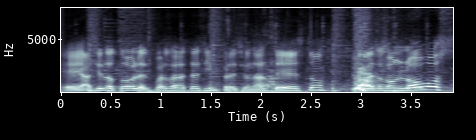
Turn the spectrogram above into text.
eh, haciendo todo el esfuerzo. Neta es impresionante esto. Estos son lobos.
